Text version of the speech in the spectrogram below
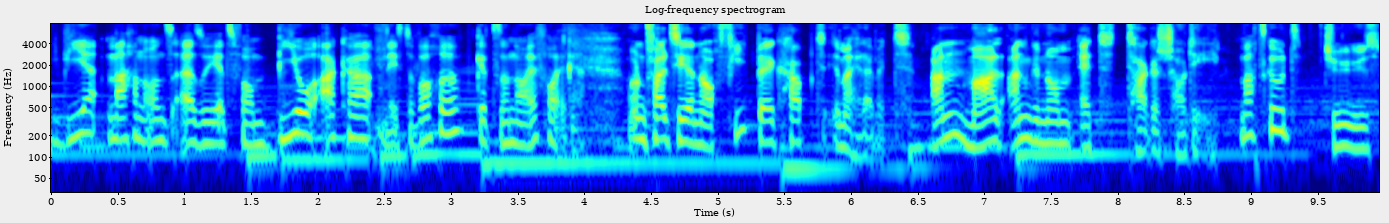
Wir machen uns also jetzt vom Bioacker. Nächste Woche gibt es eine neue Folge. Und falls ihr noch Feedback habt, immer her damit. An mal angenommen at tagesschau.de. Macht's gut. Tschüss.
